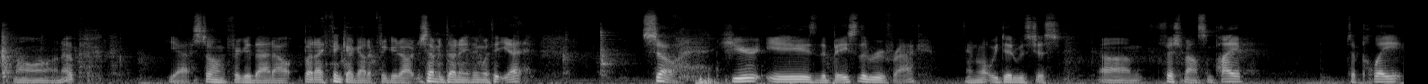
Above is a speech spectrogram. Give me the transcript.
Come on up. Yeah, still haven't figured that out, but I think I got it figured out. Just haven't done anything with it yet. So here is the base of the roof rack. And what we did was just um, fish mouth some pipe to plate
